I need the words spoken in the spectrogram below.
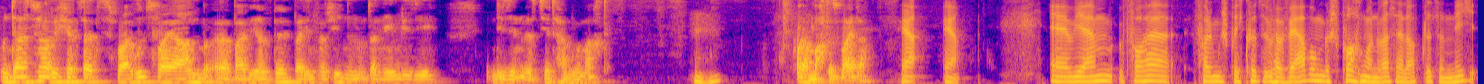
Und das habe ich jetzt seit zwei, gut zwei Jahren äh, bei Bild, bei den verschiedenen Unternehmen, die sie, in die sie investiert haben, gemacht. Mhm. Oder macht es weiter. Ja, ja. Äh, wir haben vorher vor dem Gespräch kurz über Werbung gesprochen und was erlaubt ist und nicht.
